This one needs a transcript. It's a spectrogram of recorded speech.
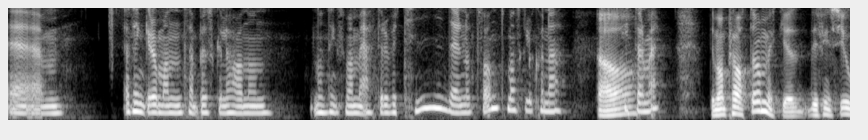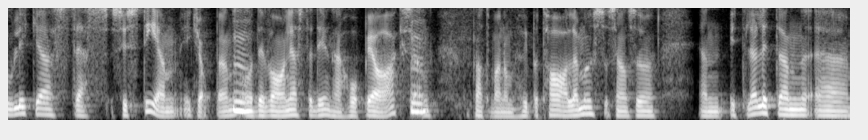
eh, jag tänker om man till exempel skulle ha någon, någonting som man mäter över tid. Eller något sånt man skulle kunna Ja. Hittar du med? Det man pratar om mycket, det finns ju olika stresssystem i kroppen och det vanligaste det är den här HPA-axeln. Då pratar man om hypotalamus och sen så en ytterligare liten eh,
